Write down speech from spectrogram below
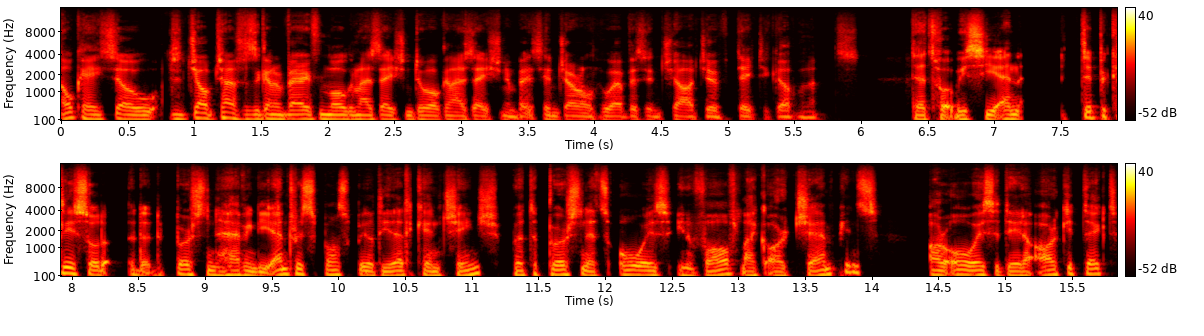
Okay, so the job titles are going to vary from organization to organization, but it's in general whoever's in charge of data governance. That's what we see. And typically, so the, the, person having the end responsibility, that can change, but the person that's always involved, like our champions, are always a data architect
